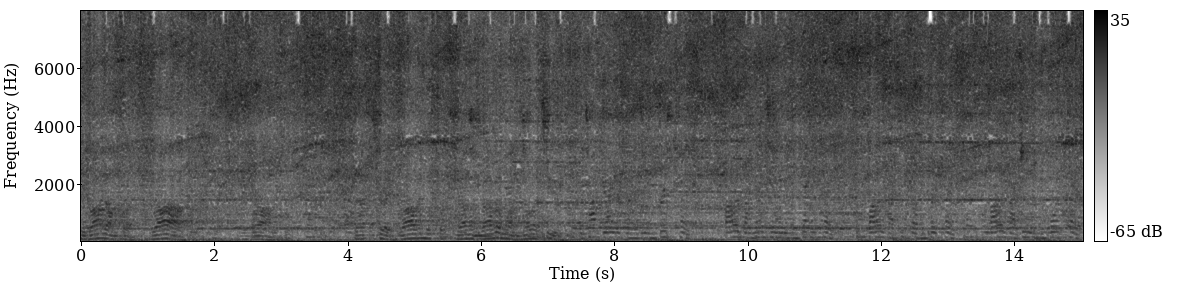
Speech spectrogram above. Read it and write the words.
Actually, out in front. Rob. Rob. That's straight. Rob in the front. Rob, Rob at one. Noah two. The top drivers are in first place, followed by Kennedy in second place, followed by Cisco in third place, followed by Julian in fourth place,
